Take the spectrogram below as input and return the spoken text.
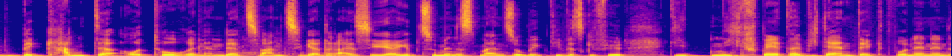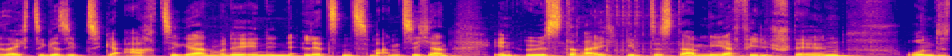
bekannte Autorinnen der 20er, 30er gibt, zumindest mein subjektives Gefühl, die nicht später wiederentdeckt wurden in den 60er, 70er, 80ern oder in den letzten 20ern. In Österreich gibt es da mehr Fehlstellen und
